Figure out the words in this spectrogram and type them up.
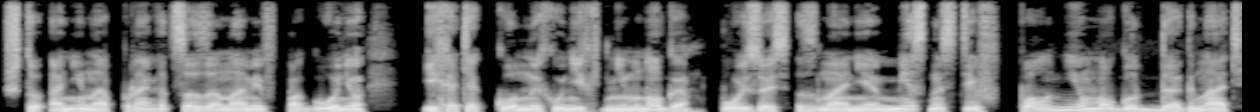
что они направятся за нами в погоню – и хотя конных у них немного, пользуясь знанием местности, вполне могут догнать,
